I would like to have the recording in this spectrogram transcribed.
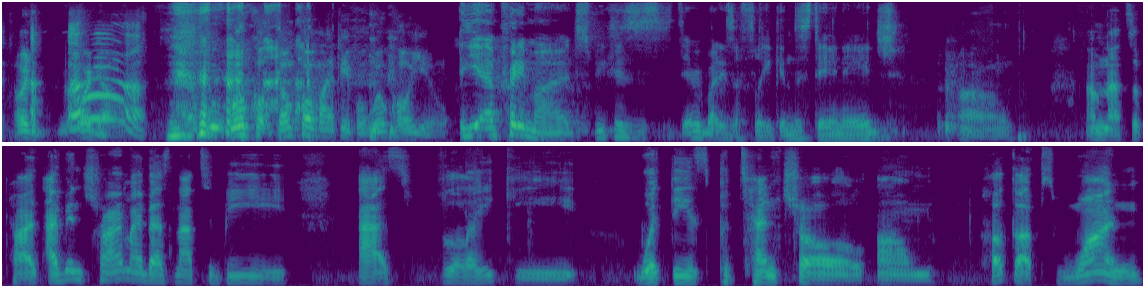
or or don't. Ah! We'll, we'll call, don't call my people. We'll call you. Yeah, pretty much because everybody's a flake in this day and age. Oh, I'm not surprised. I've been trying my best not to be as flaky with these potential um hookups. One,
